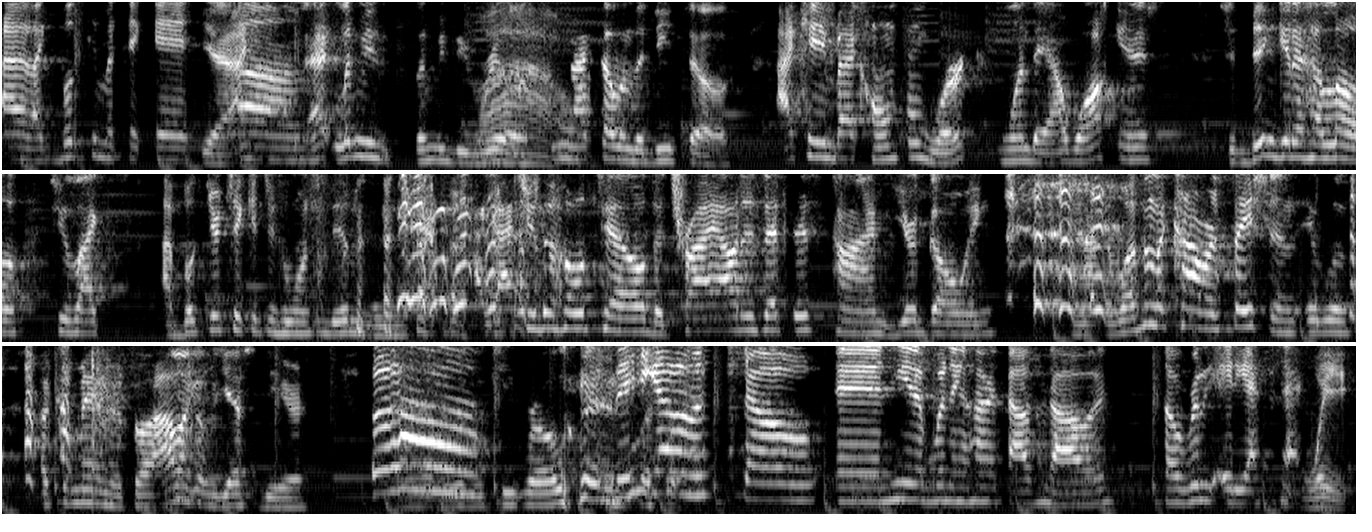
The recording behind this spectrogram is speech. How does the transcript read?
I like booked him a ticket. Yeah, um, I, I, let me let me be wow. real. I'm not telling the details. I came back home from work one day. I walk in, she didn't get a hello. She was like, I booked your ticket to Who Wants to Be a Millionaire. I got you the hotel. The tryout is at this time. You're going. It wasn't a conversation. It was a commandment. So I like, a yes, dear. Uh, just keep rolling. Then he got on the show and he ended up winning hundred thousand dollars. So really eighty after tax. Wait,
